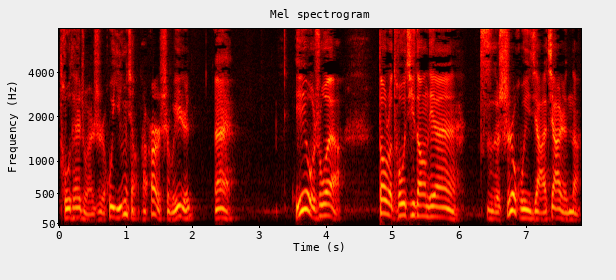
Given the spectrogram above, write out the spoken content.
投胎转世，会影响他二世为人。哎，也有说呀，到了头七当天子时回家，家人呢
